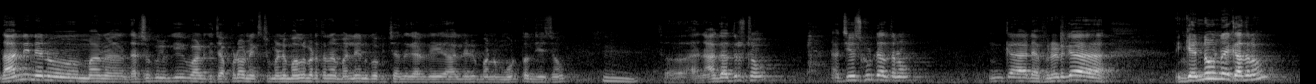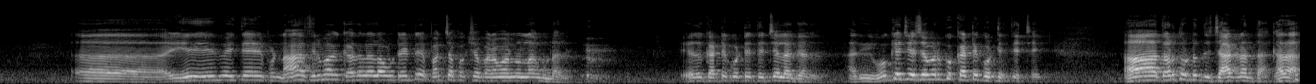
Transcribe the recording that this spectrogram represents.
దాన్ని నేను మన దర్శకులకి వాళ్ళకి చెప్పడం నెక్స్ట్ మళ్ళీ మొదలు పెడుతున్నా మళ్ళీ గోపిచంద్ గారిది ఆల్రెడీ మనం ముహూర్తం చేసాం సో అది నాకు అదృష్టం. అది చేసుకుంటూ వెళ్తున్నాం. ఇంకా డెఫినెట్గా ఇంకెన్నో ఉన్నాయి కథలు. ఏమైతే ఇప్పుడు నా సినిమా కథలు ఎలా ఉంటాయంటే పంచపక్ష పరమాణంలా ఉండాలి. ఏదో కట్టె కొట్టే తెచ్చేలా కాదు. అది ఓకే చేసే వరకు కట్టె కొట్టే తెచ్చే ఆ తర్వాత ఉంటుంది చాటంతా కథ.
